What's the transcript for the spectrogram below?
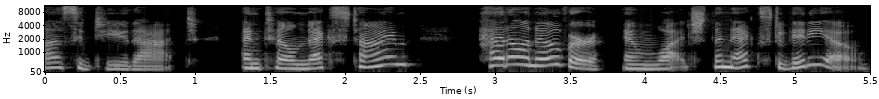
us do that. Until next time, head on over and watch the next video.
